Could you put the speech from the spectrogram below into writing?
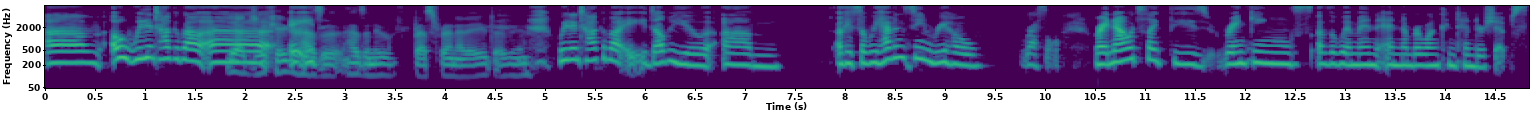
um. Oh, we didn't talk about. Uh, Yeah, Jake Hager AEW. has a has a new best friend at AEW. We didn't talk about AEW. Um, okay, so we haven't seen Riho wrestle. Right now, it's like these rankings of the women and number one contenderships.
